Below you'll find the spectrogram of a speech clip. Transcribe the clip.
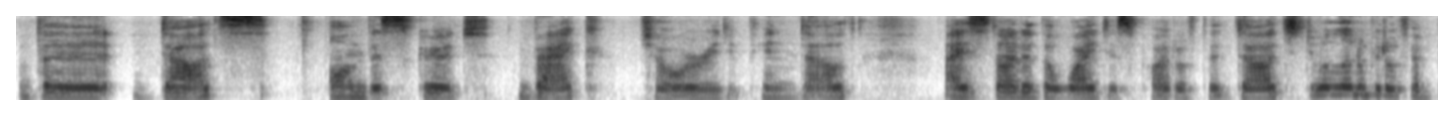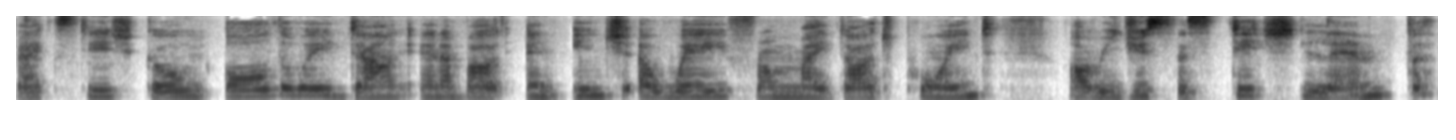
the darts on the skirt back, which are already pinned out. I started the widest part of the dart, do a little bit of a back stitch, go all the way down and about an inch away from my dart point. I'll reduce the stitch length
